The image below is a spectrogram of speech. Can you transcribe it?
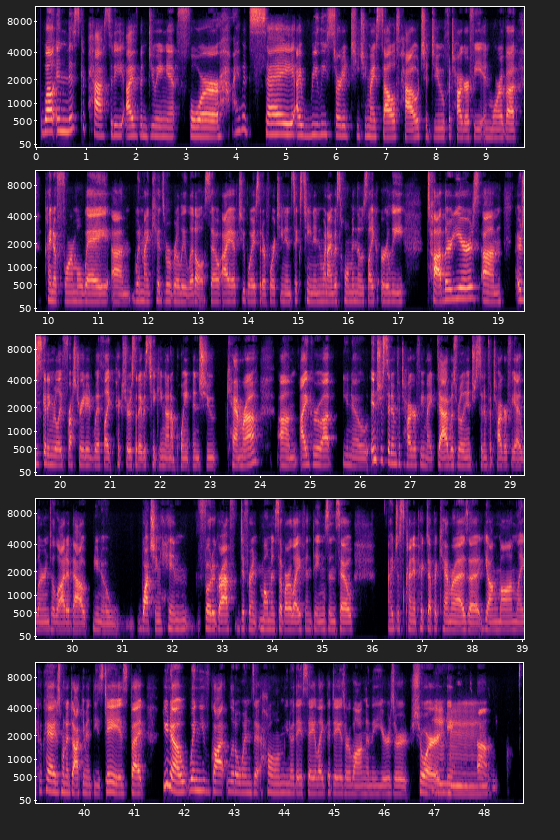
well, in this capacity, I've been doing it for, I would say, I really started teaching myself how to do photography in more of a kind of formal way um, when my kids were really little. So I have two boys that are 14 and 16. And when I was home in those like early toddler years um, i was just getting really frustrated with like pictures that i was taking on a point and shoot camera um, i grew up you know interested in photography my dad was really interested in photography i learned a lot about you know watching him photograph different moments of our life and things and so i just kind of picked up a camera as a young mom like okay i just want to document these days but you know, when you've got little ones at home, you know, they say like the days are long and the years are short. Mm-hmm. And, um,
